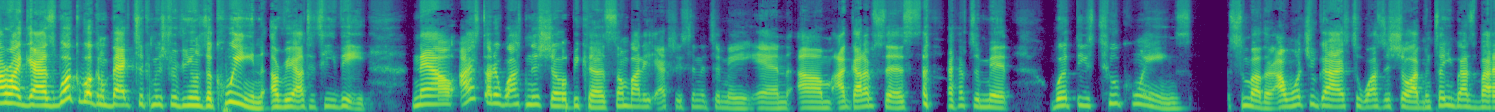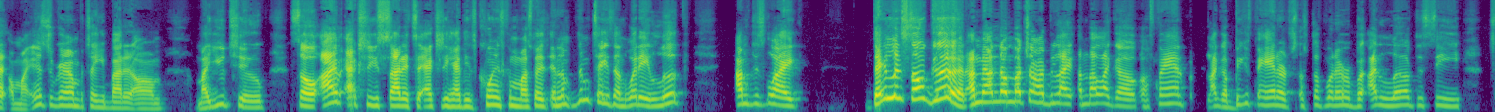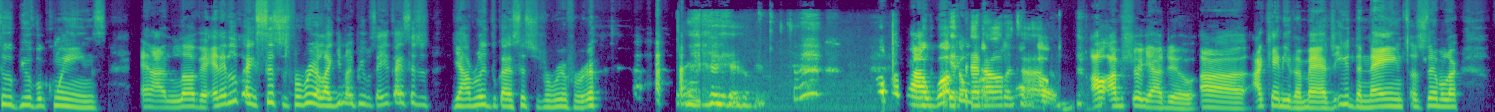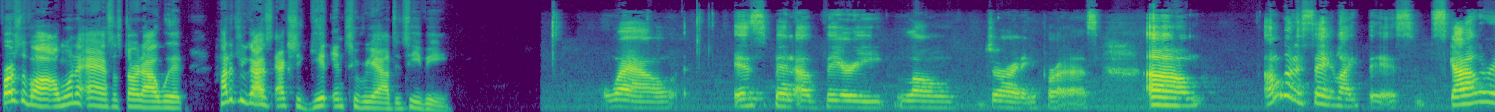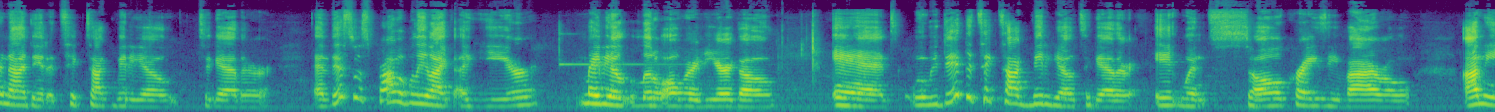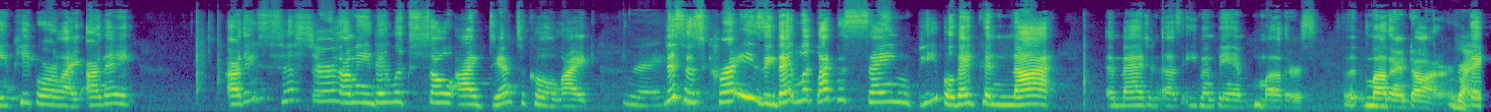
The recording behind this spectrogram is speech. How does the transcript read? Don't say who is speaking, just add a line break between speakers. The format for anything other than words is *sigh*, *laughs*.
All right, guys, welcome, welcome back to Cameshia Reviews, the queen of reality TV. Now, I started watching this show because somebody actually sent it to me, and um, I got obsessed. *laughs* I have to admit, with these two queens, Smother. I want you guys to watch the show. I've been telling you guys about it on my Instagram. Been telling you about it on my YouTube. So I'm actually excited to actually have these queens come on my space. And let, let me tell you something. The way they look, I'm just like, they look so good. I'm not, I'm not trying to be like, I'm not like a, a fan, like a big fan or stuff, whatever, but I love to see two beautiful queens and I love it. And they look like sisters for real. Like, you know, people say, you guys sisters. Yeah, I really look like sisters for real, for real. *laughs* oh my God. Welcome.
Get that all the time.
Oh, I'm sure y'all do. Uh, I can't even imagine. Even the names are similar. First of all, I want to ask to start out with how did you guys actually get into reality TV?
Wow it's been a very long journey for us. Um, I'm to say it like this Skyler and I did a TikTok video together, and this was probably like a year, maybe a little over a year ago. And when we did the TikTok video together, it went so crazy viral. I mean, people are like, are they are they sisters? I mean, they look so identical. Like Right. This is crazy. They look like the same people. They could not imagine us even being mothers, mother and daughter. Right. They,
